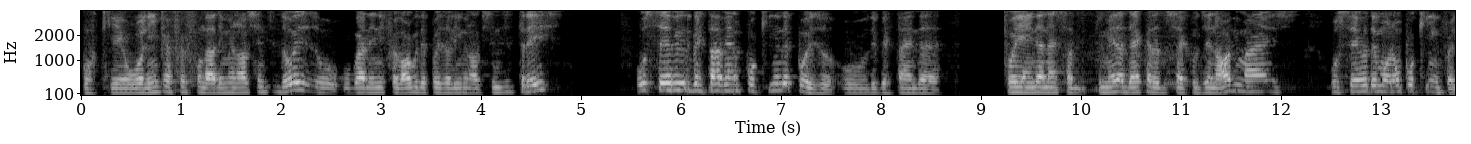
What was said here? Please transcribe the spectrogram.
Porque o Olímpia foi fundado em 1902, o, o Guarani foi logo depois ali em 1903. O Cerro e o Libertar vieram um pouquinho depois. O, o Libertar ainda foi ainda nessa primeira década do século XIX, mas o Cerro demorou um pouquinho. Foi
